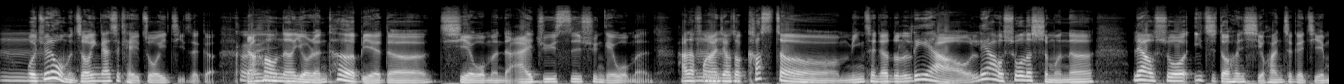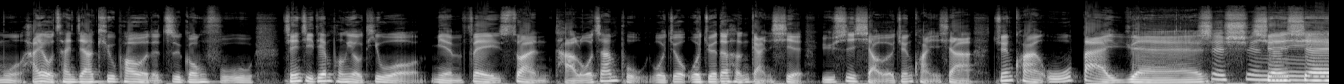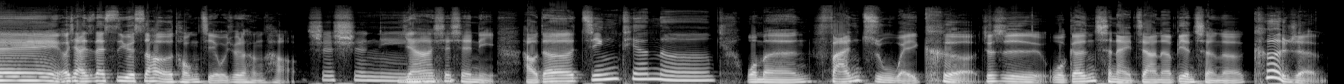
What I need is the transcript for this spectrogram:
嗯，我觉得我们之后应该是可以做一集这个。然后呢，有人特别的写我们的 IG 私讯给我们，他的方案叫做 Custom，名称叫做料料说了什么呢？廖说一直都很喜欢这个节目，还有参加 Q Power 的志工服务。前几天朋友替我免费算塔罗占卜，我就我觉得很感谢，于是小额捐款一下，捐款五百元，谢谢你，谢谢，而且还是在四月四号儿童节，我觉得很好，谢谢你呀，谢谢你。好的，今天呢，我们反主为客，就是我跟陈乃佳呢变成了客人。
